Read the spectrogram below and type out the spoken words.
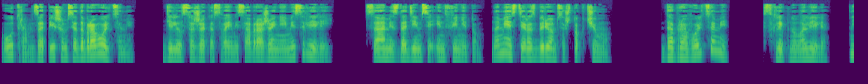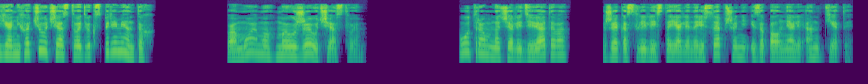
Утром запишемся добровольцами, делился Жека своими соображениями с Лилей. Сами сдадимся инфинитум, на месте разберемся, что к чему. Добровольцами? всхлипнула Лиля. Я не хочу участвовать в экспериментах. По-моему, мы уже участвуем. Утром в начале девятого Жека с Лилией стояли на ресепшене и заполняли анкеты,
